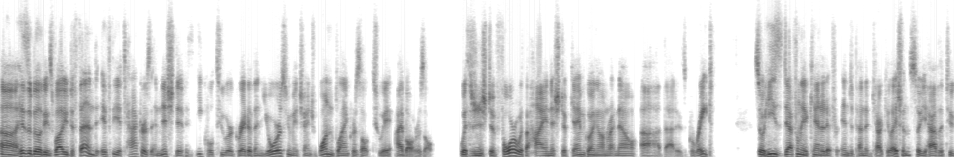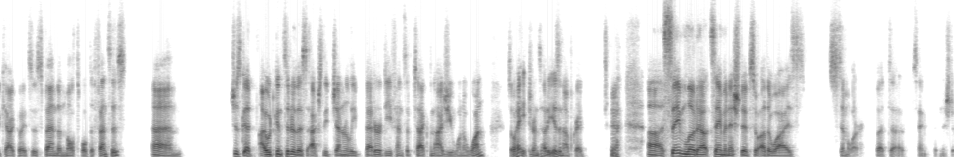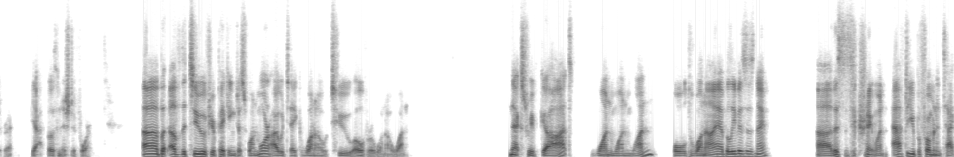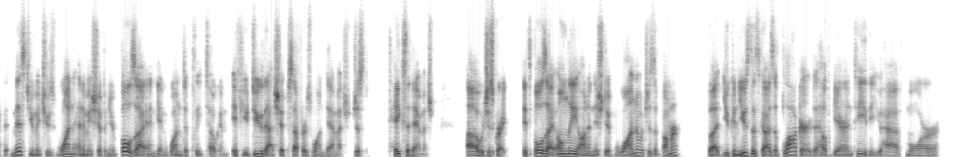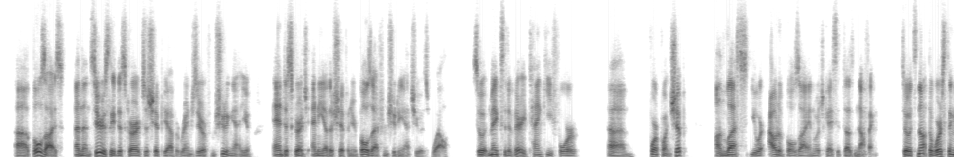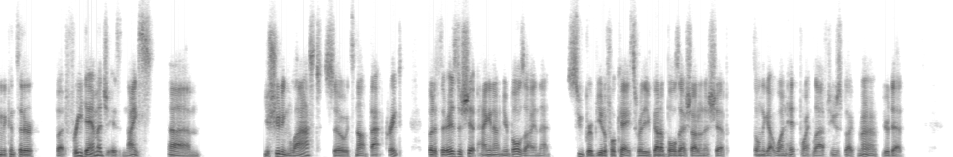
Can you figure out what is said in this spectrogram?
Uh, his ability is while you defend, if the attacker's initiative is equal to or greater than yours, you may change one blank result to a eyeball result with initiative four, with a high initiative game going on right now, uh, that is great. So he's definitely a candidate for independent calculations. So you have the two calculates to spend on multiple defenses, um, which is good. I would consider this actually generally better defensive tech than IG 101. So hey, turns out he is an upgrade. uh, same loadout, same initiative, so otherwise similar, but uh, same initiative, right? Yeah, both initiative four. Uh, but of the two, if you're picking just one more, I would take 102 over 101. Next, we've got 111, Old One Eye, I believe is his name. Uh, this is a great one. After you perform an attack that missed, you may choose one enemy ship in your bullseye and gain one deplete token. If you do, that ship suffers one damage, just takes a damage, uh, which is great. It's bullseye only on initiative one, which is a bummer, but you can use this guy as a blocker to help guarantee that you have more uh, bullseyes, and then seriously discourage the ship you have at range zero from shooting at you, and discourage any other ship in your bullseye from shooting at you as well. So it makes it a very tanky four um, four point ship unless you are out of bullseye, in which case it does nothing. So it's not the worst thing to consider, but free damage is nice. Um, you're shooting last, so it's not that great. But if there is a ship hanging out in your bullseye in that super beautiful case where you've got a bullseye shot on a ship, it's only got one hit point left, you just be like, nah, you're dead.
